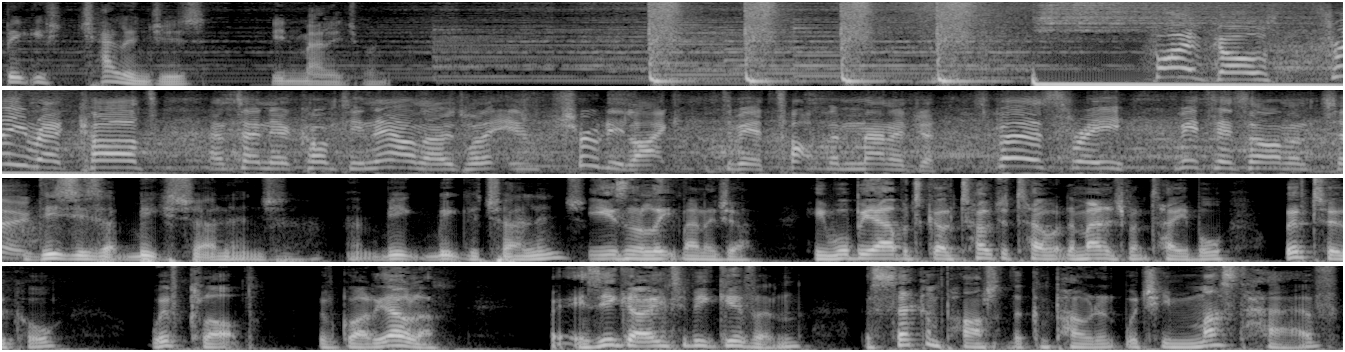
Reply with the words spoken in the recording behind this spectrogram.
biggest challenges in management. Five goals, three red cards. And Antonio Conte now knows what it is truly like to be a Tottenham manager. Spurs three, Vitesse Arnhem two. This is a big challenge, a big, big challenge. He is an elite manager. He will be able to go toe to toe at the management table with Tuchel, with Klopp, with Guardiola. But is he going to be given the second part of the component, which he must have,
